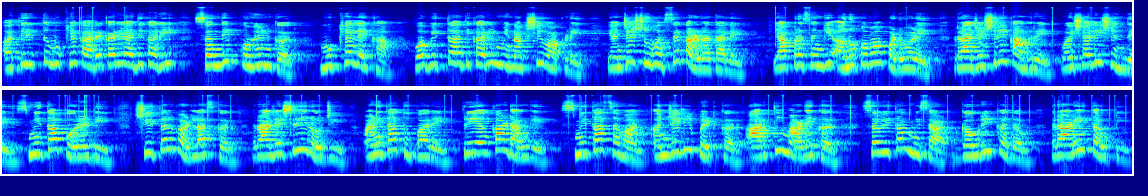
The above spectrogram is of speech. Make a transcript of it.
अतिरिक्त मुख्य कार्यकारी अधिकारी संदीप कोहिणकर मुख्य लेखा व वित्त अधिकारी मीनाक्षी वाकडे यांच्या शुभ हस्ते करण्यात आले. याप्रसंगी अनुपमा पडवळे राजश्री कांगरे वैशाली शिंदे स्मिता पोरेटी शीतल कडलासकर राजश्री रोजी अनिता तुपारे प्रियंका डांगे स्मिता चव्हाण अंजली पेटकर आरती माडेकर सविता मिसाळ गौरी कदम राणी तवटी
